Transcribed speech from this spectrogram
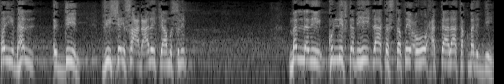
طيب هل الدين في شيء صعب عليك يا مسلم؟ ما الذي كلفت به لا تستطيعه حتى لا تقبل الدين؟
